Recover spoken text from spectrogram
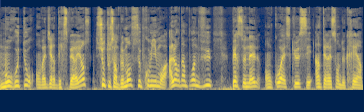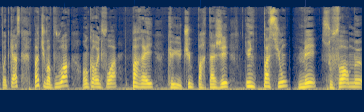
mon retour, on va dire, d'expérience sur tout simplement ce premier mois. Alors d'un point de vue personnel, en quoi est-ce que c'est intéressant de créer un podcast? Bah tu vas pouvoir encore une fois, pareil que YouTube, partager une passion mais sous forme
